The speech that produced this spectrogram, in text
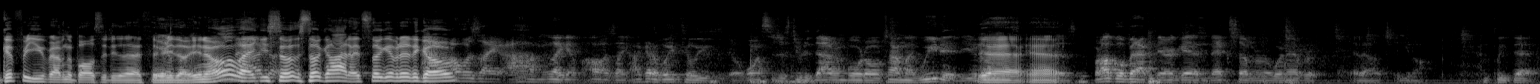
good for you for having the balls to do that at 30, Yeah, though. You know, man, like I you still still got it. Still giving it a I go. I was like, ah, man, like I was like, I gotta wait till he wants to just do the diving board all the time, like we did, you know. Yeah, yeah. Because- But I'll go back there again next summer or whenever, and I'll, you know, complete that.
